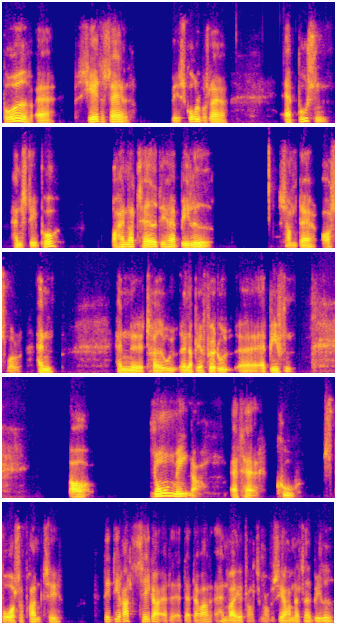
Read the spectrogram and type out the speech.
Både af 6. sal ved skolepåslager, af bussen, han steg på, og han har taget det her billede, som da Oswald, han, han øh, træder ud, eller bliver ført ud øh, af biffen. Og nogen mener, at han kunne spore sig frem til, det, de er ret sikre, at, at, at der var, han var efterretningsofficer, ham der taget billedet.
